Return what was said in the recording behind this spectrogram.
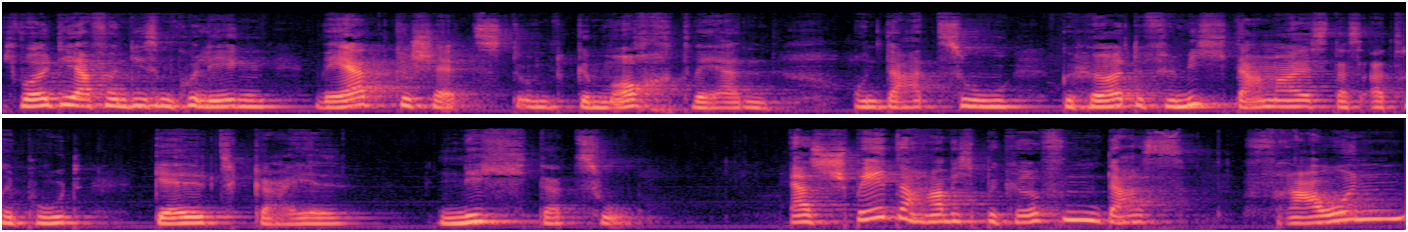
Ich wollte ja von diesem Kollegen wertgeschätzt und gemocht werden. Und dazu gehörte für mich damals das Attribut geldgeil nicht dazu. Erst später habe ich begriffen, dass Frauen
